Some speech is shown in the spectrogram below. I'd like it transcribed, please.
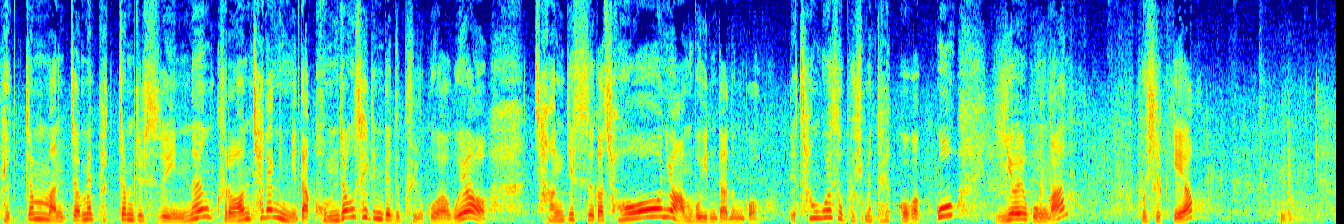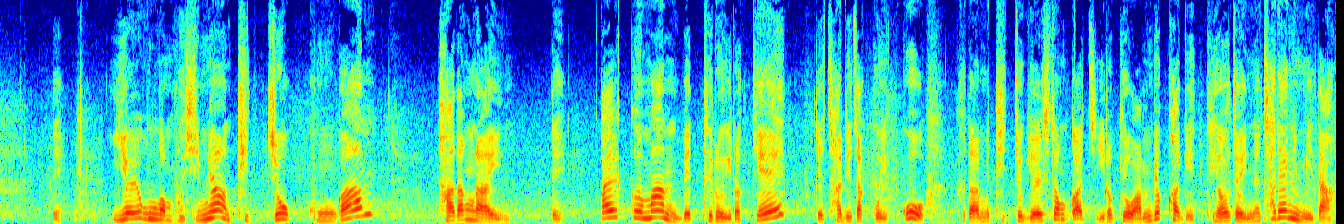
100점 만점에 100점 줄 수 있는 그런 차량입니다. 검정색인데도 불구하고요. 장기스가 전혀 안 보인다는 거 네, 참고해서 보시면 될 것 같고 2열 공간 보실게요. 네, 2열 공간 보시면 뒤쪽 공간 바닥 라인 네, 깔끔한 매트로 이렇게 네, 자리 잡고 있고 그 다음에 뒤쪽 열선까지 이렇게 완벽하게 되어져 있는 차량입니다.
